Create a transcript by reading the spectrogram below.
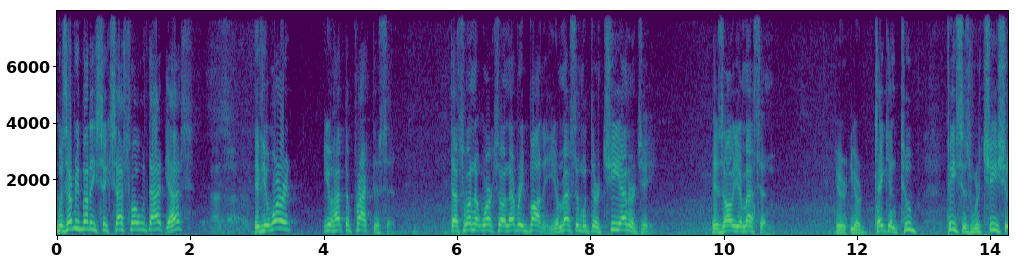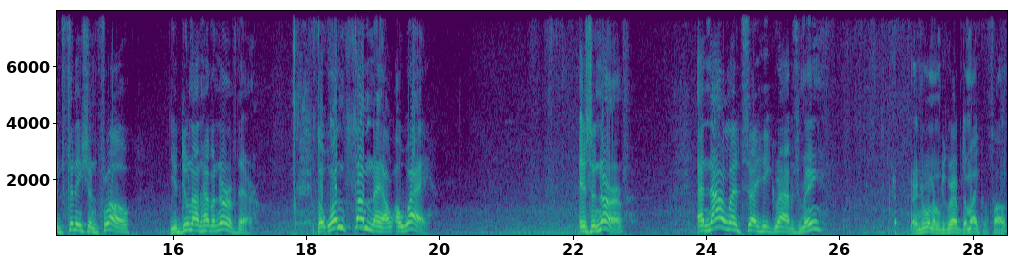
was everybody successful with that? Yes? If you weren't, you have to practice it. That's one that works on everybody. You're messing with their chi energy, is all you're messing. You're, you're taking two pieces where chi should finish and flow, you do not have a nerve there. But one thumbnail away is a nerve. And now let's say he grabs me. I don't want him to grab the microphone.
